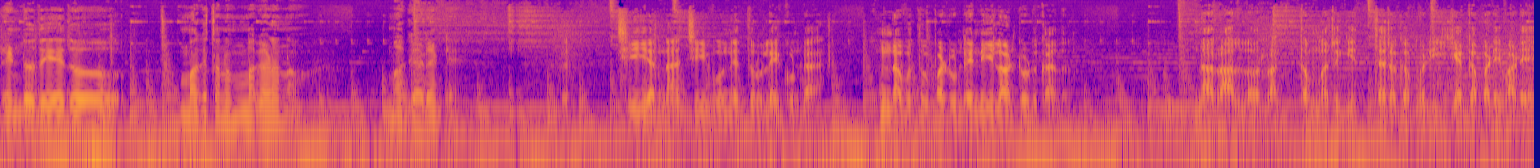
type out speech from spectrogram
రెండోది ఏదో మగతనం మగాడనో. మగాడంటే? చీ అన్న చీవు నెత్తురు లేకుండా నవ్వుతూ పడుండే నీలాంటోడు కాదు. నరాల్లో రక్తం మరిగి తెరగబడి ఎగబడేవాడే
